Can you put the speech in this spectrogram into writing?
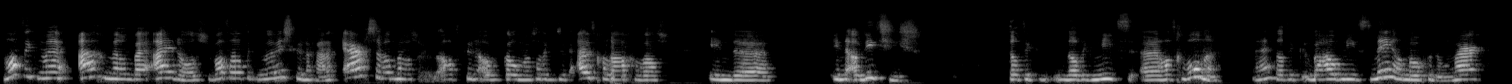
Had ik me aangemeld bij Idols, wat had ik mis kunnen gaan? Het ergste wat me was, had kunnen overkomen was dat ik natuurlijk uitgelachen was in de, in de audities. Dat ik, dat ik niet uh, had gewonnen. Hè? Dat ik überhaupt niet mee had mogen doen. Maar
